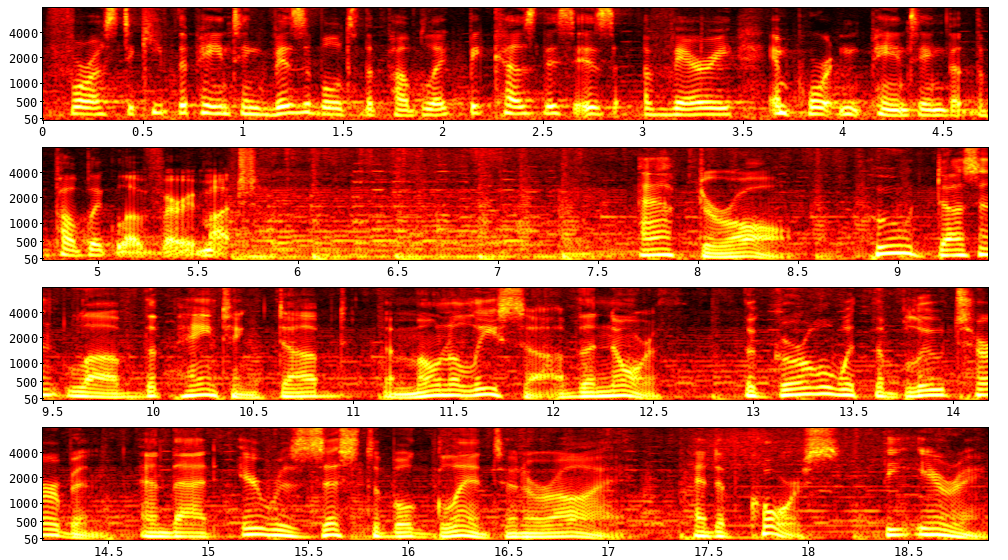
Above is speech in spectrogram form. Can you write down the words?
for us to keep the painting visible to the public because this is a very important painting that the public love very much. After all, who doesn't love the painting dubbed the Mona Lisa of the North? The girl with the blue turban and that irresistible glint in her eye, and of course, the earring,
